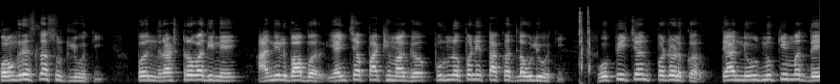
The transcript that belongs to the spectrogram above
काँग्रेसला सुटली होती. पण राष्ट्रवादीने अनिल बाबर यांच्या पाठीमागं पूर्णपणे ताकद लावली होती. गोपीचंद पडळकर त्या निवडणुकीमध्ये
